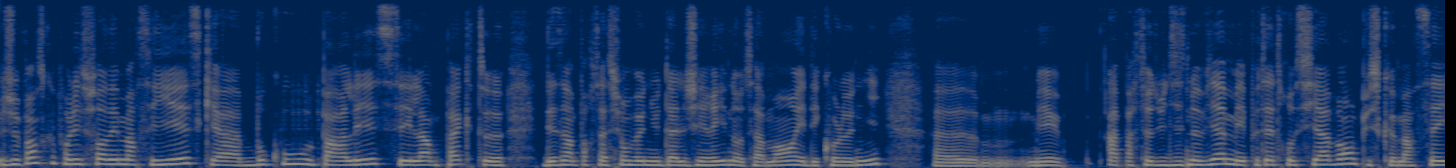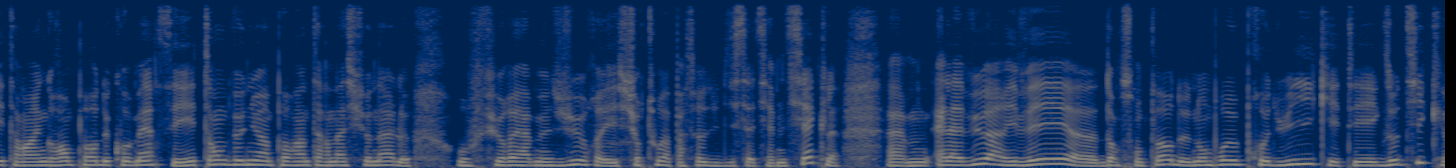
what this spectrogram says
Je pense que pour l'histoire des Marseillais, ce qui a beaucoup parlé, c'est l'impact des importations venues d'Algérie notamment et des colonies. Euh, mais à partir du 19e, mais peut-être aussi avant, puisque Marseille étant un grand port de commerce et étant devenu un port international au fur et à mesure, et surtout à partir du XVIIe siècle, euh, elle a vu arriver euh, dans son port de nombreux produits qui étaient exotiques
